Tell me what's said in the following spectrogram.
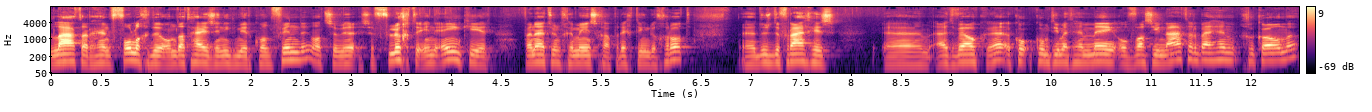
later hen volgde omdat hij ze niet meer kon vinden. Want ze, ze vluchten in één keer vanuit hun gemeenschap richting de grot. dus de vraag is, uit welke, komt hij met hen mee of was hij later bij hen gekomen?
